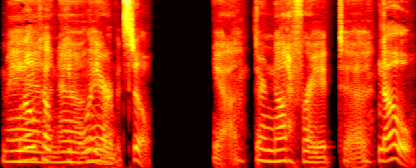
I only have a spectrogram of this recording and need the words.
Man, Well, don't kill know. people anywhere, but still. yeah, they're not afraid to. No.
